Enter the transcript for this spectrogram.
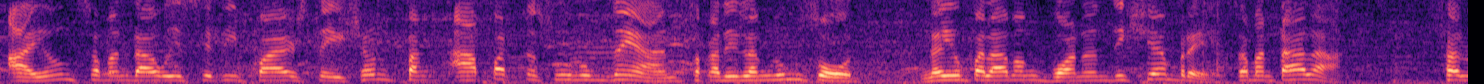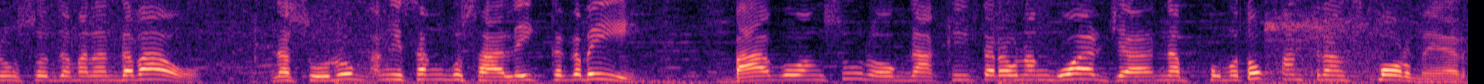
Ayon sa Mandawi City Fire Station, pang-apat na sunog na yan sa kanilang lungsod ngayon pa lamang buwan ng Disyembre. Samantala, sa lungsod naman ng Davao, nasunog ang isang gusali kagabi. Bago ang sunog, nakita raw ng gwardya na pumutok ang transformer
